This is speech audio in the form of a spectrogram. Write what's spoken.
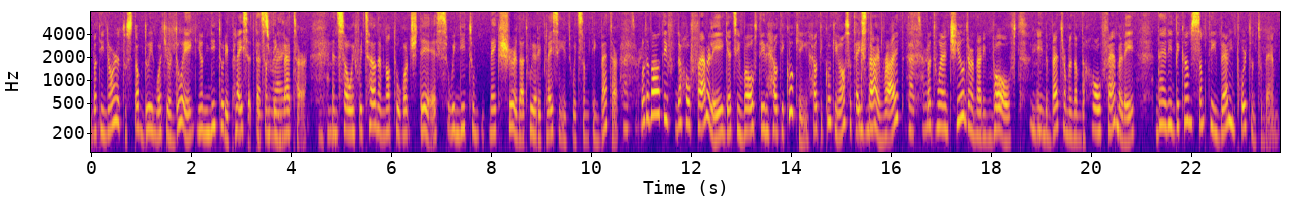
but in order to stop doing what you're doing, you need to replace it That's with something right. better. Mhm. And so if we tell them not to watch this, we need to make sure that we are replacing it with something better. That's right. What about if the whole family gets involved in healthy cooking? Healthy cooking also takes Mhm. time, right? That's right. But when children are involved Mhm. in the betterment of the whole family, then it becomes something very important to them.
